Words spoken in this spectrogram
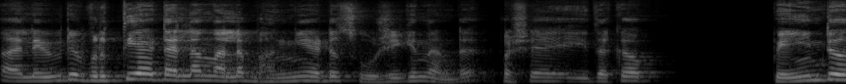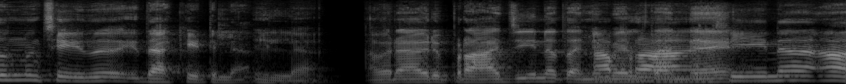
അല്ല ഇവർ വൃത്തിയായിട്ടെല്ലാം നല്ല ഭംഗിയായിട്ട് സൂക്ഷിക്കുന്നുണ്ട്. പക്ഷേ ഇതൊക്കെ പെയിന്റ് ഒന്നും ചെയ്ത് ഇതാക്കിയിട്ടില്ല. ഇല്ല. അവർ ആ ഒരു പ്രാചീന തനിമയിൽ തന്നെ പ്രാചീന ആ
